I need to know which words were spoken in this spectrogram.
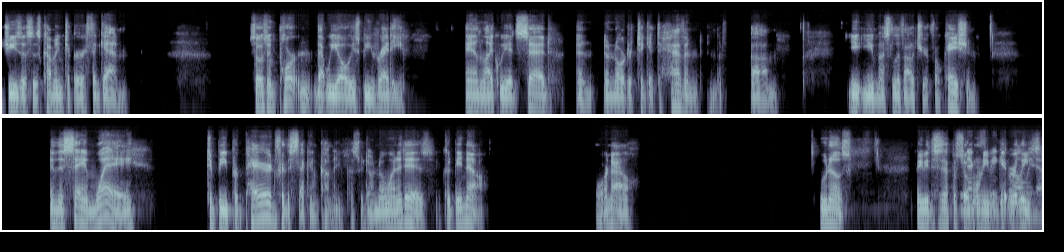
Jesus is coming to earth again. So it's important that we always be ready. And like we had said, in, in order to get to heaven, um, you, you must live out your vocation. In the same way, to be prepared for the second coming, because we don't know when it is, it could be now or now. Who knows? Maybe this episode next won't even get for all we released.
